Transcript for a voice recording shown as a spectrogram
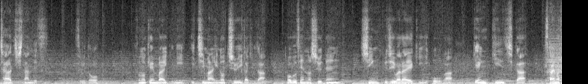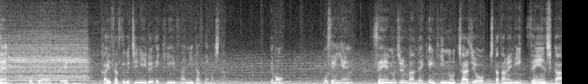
チャージしたんです。するとその券売機に1枚の注意書きが東武線の終点新藤原駅以降は現金しか使えません。僕は慌てて改札口にいる駅員さんに尋ねました。でも5000円1000円の順番で現金のチャージをしたために1000円しか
